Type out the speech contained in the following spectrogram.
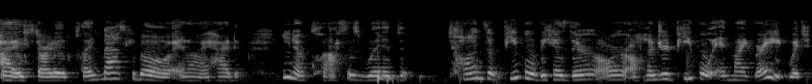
I started playing basketball, and I had you know classes with tons of people because there are a hundred people in my grade, which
